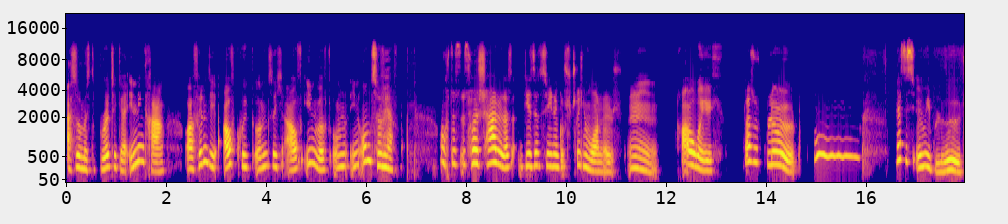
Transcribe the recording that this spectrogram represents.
achso, Mr. Britiger, in den Kragen, woraufhin sie aufquickt und sich auf ihn wirft, um ihn umzuwerfen. Och, das ist voll schade, dass diese Szene gestrichen worden ist. Hm, traurig. Das ist blöd. Hm, das ist irgendwie blöd.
